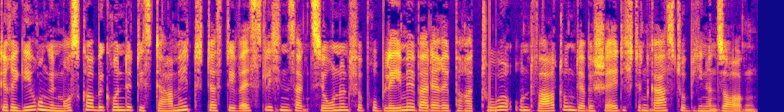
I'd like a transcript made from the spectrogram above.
Die Regierung in Moskau begründet dies damit, dass die westlichen Sanktionen für Probleme bei der Reparatur und Wartung der beschädigten Gasturbinen sorgen.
